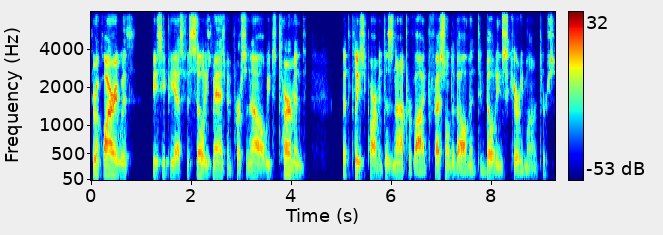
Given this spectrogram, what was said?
Through inquiry with BCPS facilities management personnel, we determined that the police department does not provide professional development to building security monitors.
